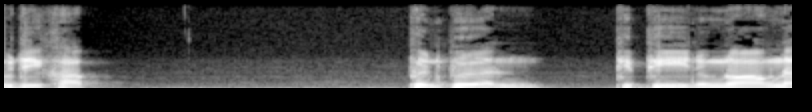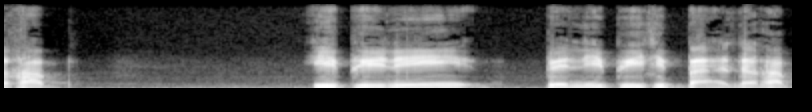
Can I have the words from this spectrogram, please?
วัสดีครับ เพื่อนๆ พี่ๆ น้องๆ นะครับ EP นี้เป็น EP ที่ 8 นะครับ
